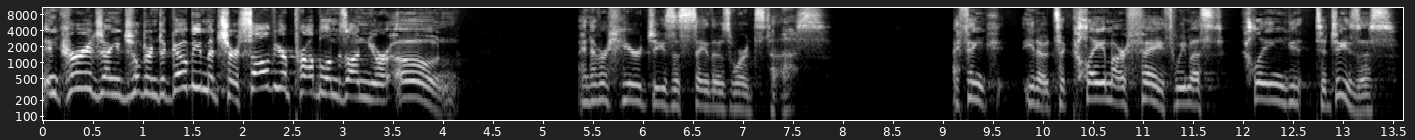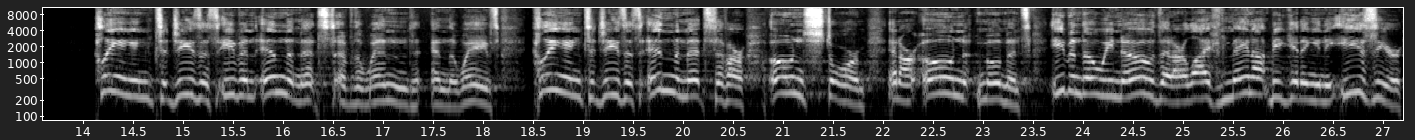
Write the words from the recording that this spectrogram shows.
encouraging children to go be mature, solve your problems on your own. I never hear Jesus say those words to us. Think, you know, to claim our faith, we must cling to Jesus. Clinging to Jesus even in the midst of the wind and the waves. Clinging to Jesus in the midst of our own storm and our own moments, even though we know that our life may not be getting any easier.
